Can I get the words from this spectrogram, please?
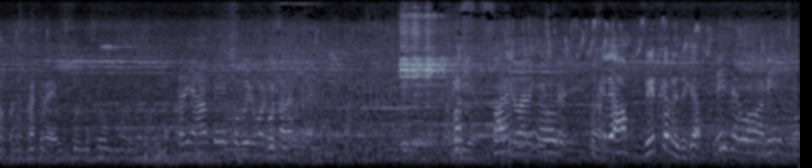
प्रोजेक्ट रख रहे हैं उसकी वजह से वो सर यहाँ पे कोविड वार्ड बस साढ़े उसके लिए आप वेट कर रहे थे क्या? नहीं सर वो अभी वो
